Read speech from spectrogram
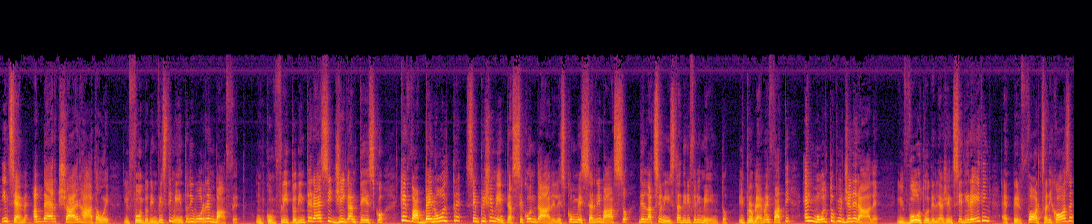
insieme a Berkshire Hathaway, il fondo di investimento di Warren Buffett. Un conflitto di interessi gigantesco che va ben oltre semplicemente a secondare le scommesse al ribasso dell'azionista di riferimento. Il problema infatti è molto più generale. Il voto delle agenzie di rating è per forza di cose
